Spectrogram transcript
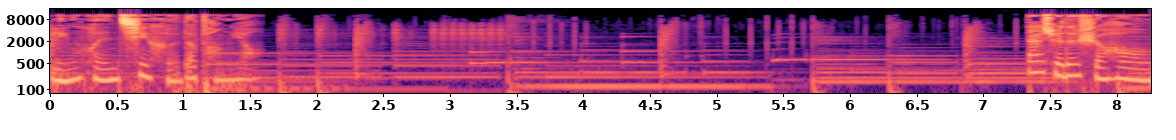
灵魂契合的朋友。大学的时候，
